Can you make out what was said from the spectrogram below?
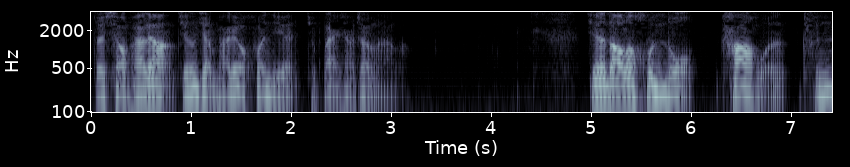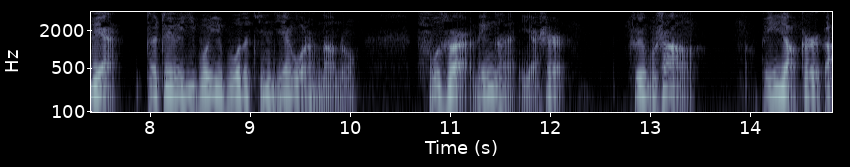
在小排量节能减排这个环节就败下阵来了。现在到了混动、插混、纯电的这个一步一步的进阶过程当中，福特、林肯也是。追不上了，比较根儿干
